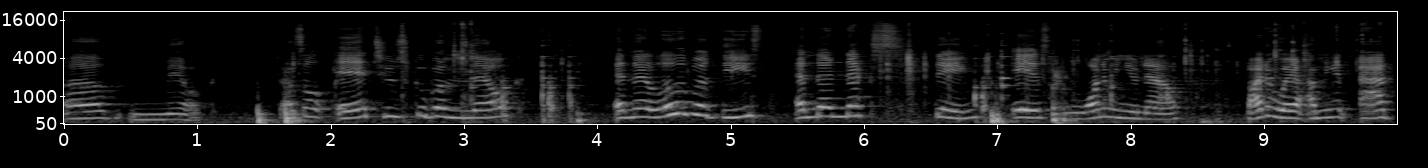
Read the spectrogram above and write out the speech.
of milk. That's all it, two scoop of milk. And then a little bit of these. And then next thing is one of you now. By the way, I'm gonna add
